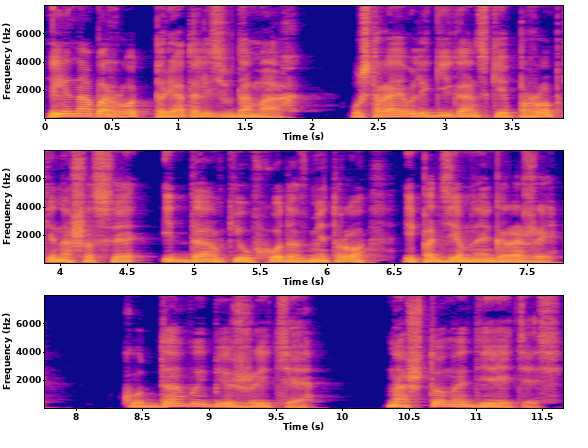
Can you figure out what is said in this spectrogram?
Или наоборот, прятались в домах. Устраивали гигантские пробки на шоссе и давки у входа в метро и подземные гаражи. Куда вы бежите? На что надеетесь?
